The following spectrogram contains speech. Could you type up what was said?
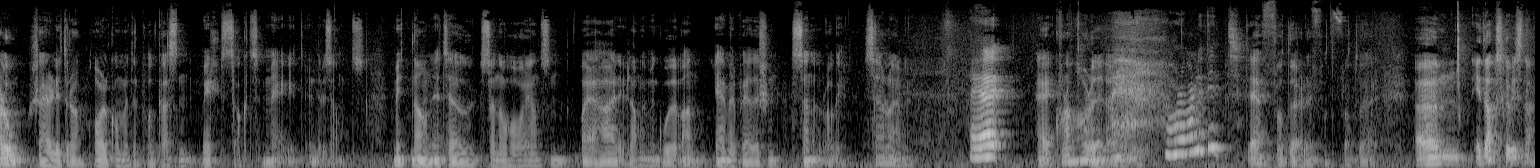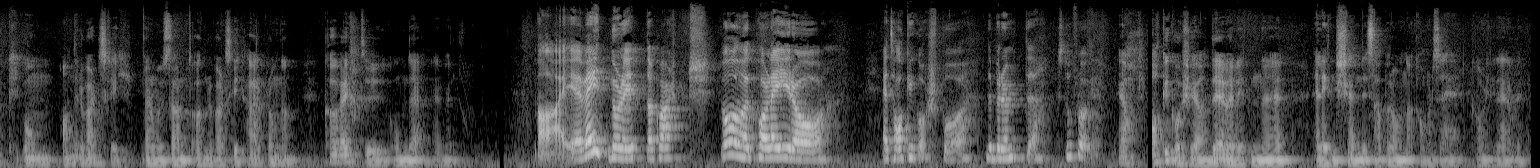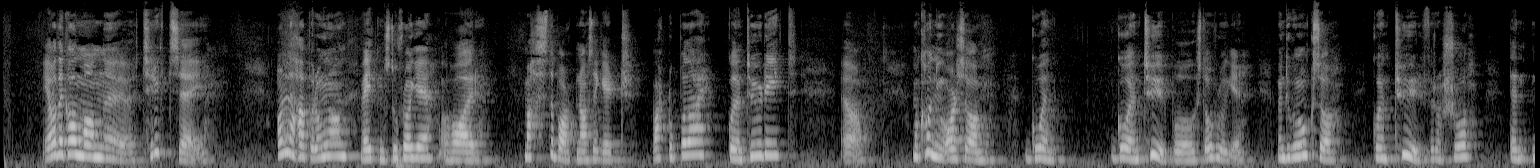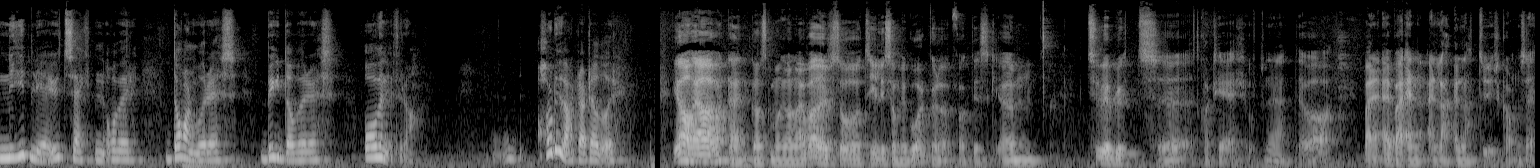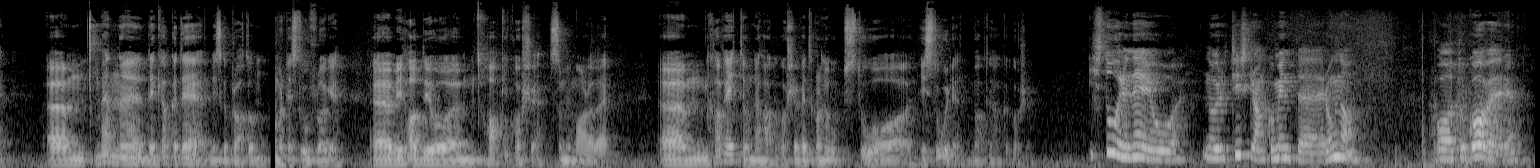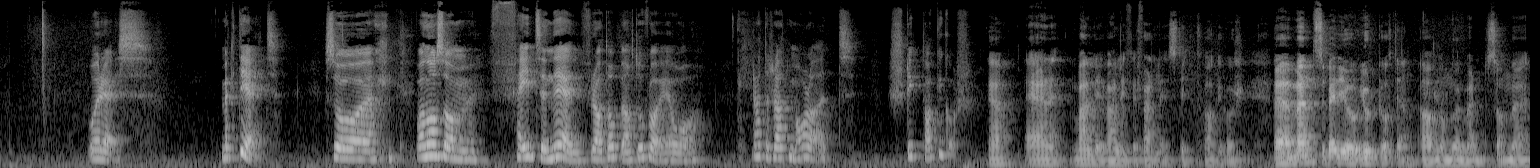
Hallo, kjære lyttere, og velkommen til podkasten Mildt sagt meget interessant. Mitt navn er Theodor, sønn av Håvard Jansen, og jeg er her i lag med min gode venn Emil Pedersen, sønn av Roger. Si hallo, Emil. Hei, hei. Hei, hvordan har du det i dag? Jeg har det veldig fint. Det er flott høre. Det er flott, flott høre. Um, I dag skal vi snakke om andre verdenskrig, nærmere bestemt andre verdenskrig her på Rognan. Hva vet du om det, Emil? Nei, jeg vet nå litt av hvert. Det var nå et par leirer og et hakekors på det berømte Storflåget. Ja, hakekorset, ja. Det er jo en liten, eh, en liten kjendis på Rognan, kan man si. Kan man ikke det, Emil? Ja, det kan man eh, trygt si. Alle her på Rognan vet om Storflåget og har mesteparten har sikkert vært oppå der, gått en tur dit. Ja, man kan jo altså gå en, gå en tur på Storflåget, men du kan også gå en tur for å se den nydelige utsikten over dalen vår, bygda vår, ovenifra. Har du vært der, Theodor? Ja, jeg har vært der ganske mange ganger. Jeg var der så tidlig som i går kveld, faktisk. Um, tror jeg brukte uh, et kvarter opp ned. Det var bare, eh, bare en, en, en lett tur, kan man si. Um, men uh, det er ikke akkurat det vi skal prate om. Kommer til Storflåget. Uh, vi hadde jo um, hakekorset som er mala der. Um, hva vet du om det hakekorset? Vet du hvordan det oppsto, og historien bak det hakekorset? Historien er jo når tyskerne kom inn til Rognan og tok over vår mektighet, så var det noen som feide seg ned fra toppen av Storflåget og rett og slett mala et stygt hakekors. Ja, enig. Veldig, veldig forferdelig stygt hakekors. Eh, Men så ble det jo gjort godt igjen av noen nordmenn som eh,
